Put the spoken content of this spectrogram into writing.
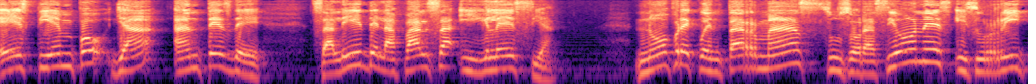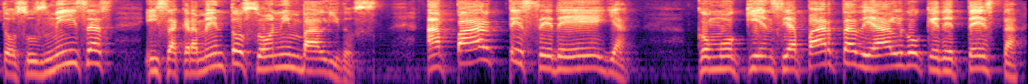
Es tiempo ya antes de salir de la falsa iglesia, no frecuentar más sus oraciones y sus ritos, sus misas y sacramentos son inválidos. Apártese de ella como quien se aparta de algo que detesta,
